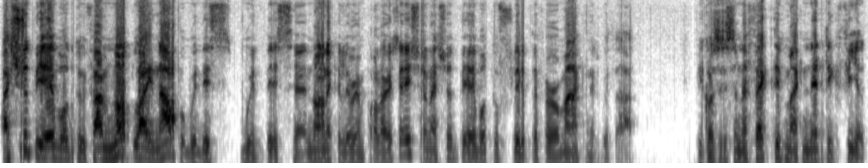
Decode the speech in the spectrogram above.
I should be able to, if I'm not lined up with this with this uh, non-equilibrium polarization, I should be able to flip the ferromagnet with that because it's an effective magnetic field.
